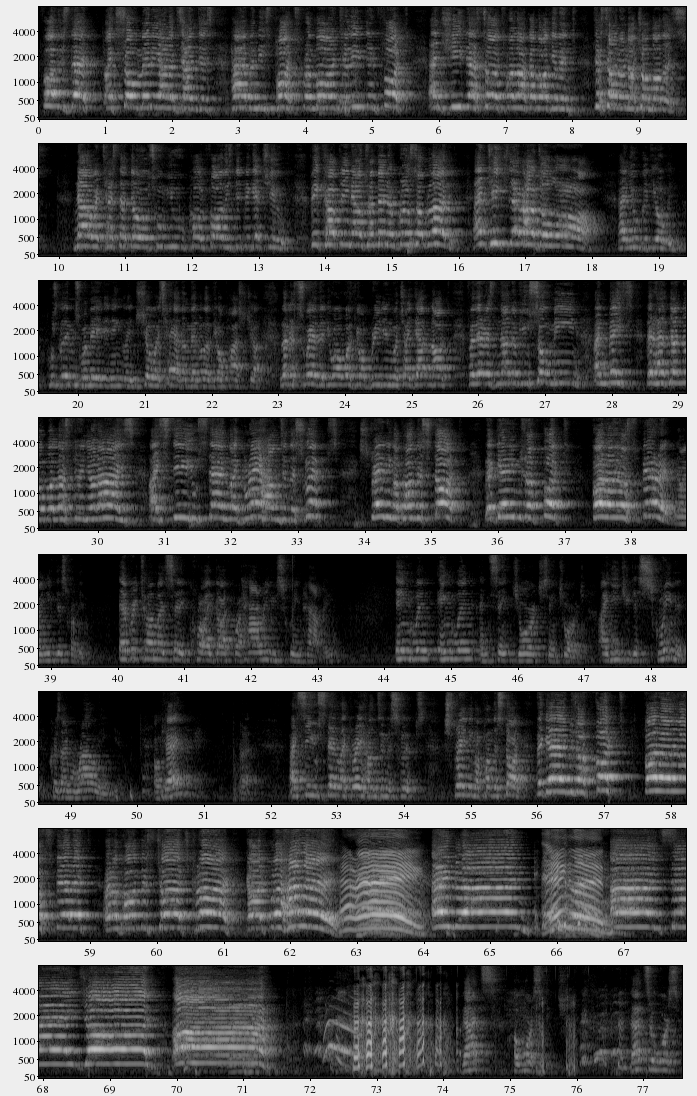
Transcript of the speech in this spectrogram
fathers that, like so many Alexanders, have in these parts from morn till evening fought, and sheathed their swords for lack of argument, dishonor not your mothers. Now attest that those whom you called fathers did beget you. Be company now to men of grosser blood, and teach them how to war. Good yeomen, whose limbs were made in England, show us here the middle of your posture. Let us swear that you are worth your breeding, which I doubt not, for there is none of you so mean and base that hath not noble lustre in your eyes. I steer you stand like greyhounds in the slips, straining upon the start. The game's afoot. Follow your spirit. Now I need this from you. Every time I say, cry God for Harry, you scream Harry. England, England, and St. George, St. George. I need you to scream it because I'm rallying you. Okay? All right. I see you stand like greyhounds in the slips, straining upon the start. The game is afoot! Follow your spirit, and upon this charge cry, God for Harry! Hooray! England! England! And St. George! Ah! That's a war speech. That's a speech.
